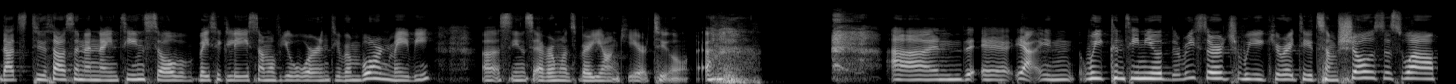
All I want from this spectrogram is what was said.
that's 2019, so basically some of you weren't even born, maybe, uh, since everyone's very young here too. And uh, yeah, in, we continued the research. We curated some shows as well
